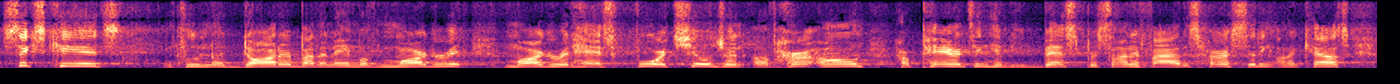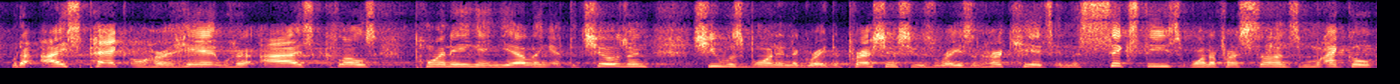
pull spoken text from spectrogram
six kids, including a daughter by the name of Margaret. Margaret has four children of her own. Her parenting can be best personified as her sitting on a couch with an ice pack on her head, with her eyes closed, pointing and yelling at the children. She was born in the Great Depression. She was raising her kids in the 60s. One of her sons, Michael,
